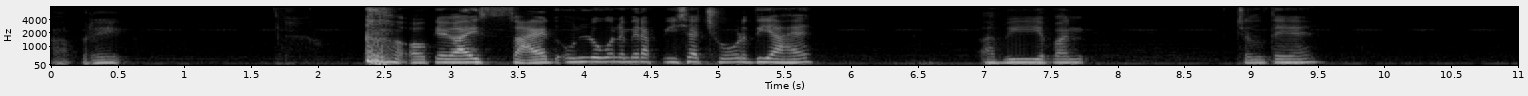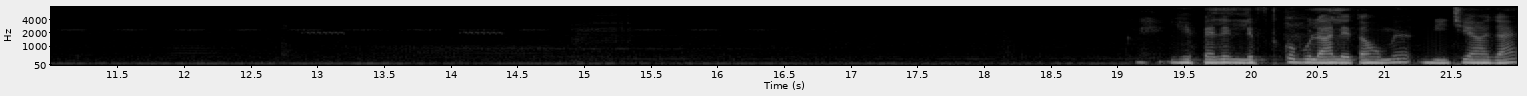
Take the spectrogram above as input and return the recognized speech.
बापरे। ओके गाइस, शायद उन लोगों ने मेरा पीछा छोड़ दिया है। अभी अपन चलते हैं। ये पहले लिफ्ट को बुला लेता हूँ मैं, नीचे आ जाए,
